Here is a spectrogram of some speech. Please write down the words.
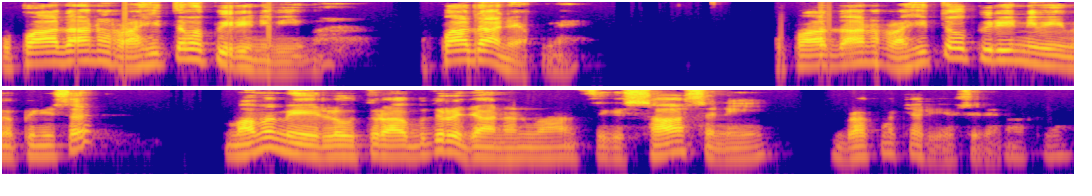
උපාදාන රහිතව පිරිනිවීම. උපාදානයක් නැහැ. උපාදාන රහිතව පිරිනිවීම පිණිස මම මේ ලෞතර බුදුරජාණන් වහන්සේගේ ශාසනයේ Brahmacharya සිරෙනවා කියලා.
